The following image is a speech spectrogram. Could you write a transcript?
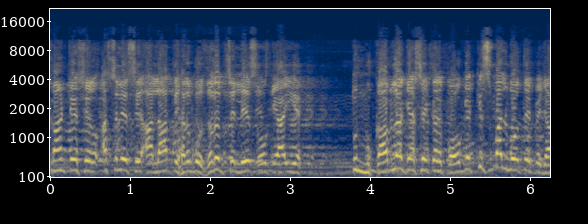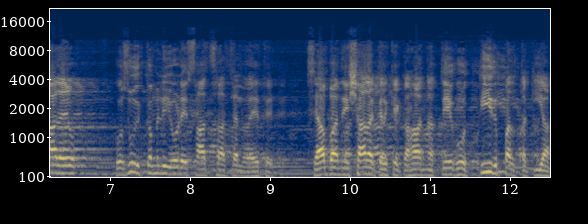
कांटे से और असले से आलात हरबो जरब से लेस होके आई है। तुम मुकाबला कैसे कर पाओगे? किस बल बोते पे जा रहे हो? हुजूर कमली ओढ़े साथ साथ चल रहे थे। सियाबा ने इशारा करके कहा, न तेगो तीर पर तकिया,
